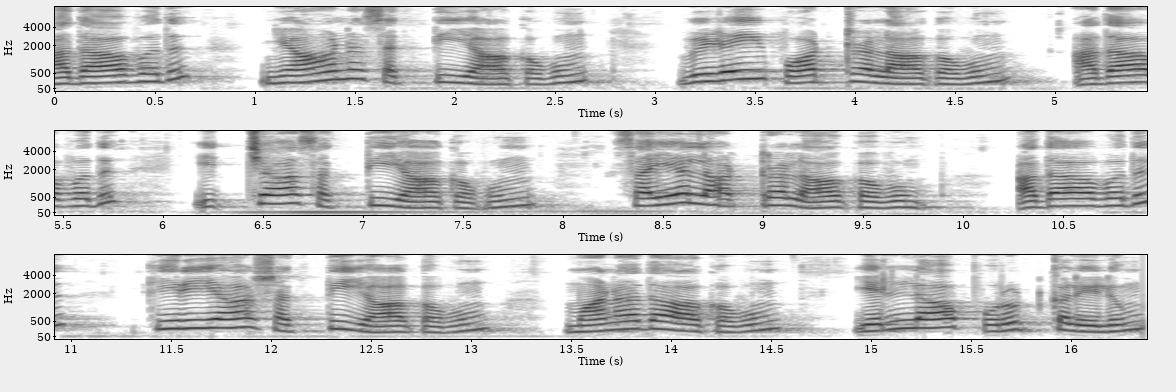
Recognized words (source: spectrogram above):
அதாவது ஞான சக்தியாகவும் விழைவாற்றலாகவும் அதாவது இச்சாசக்தியாகவும் செயலாற்றலாகவும் அதாவது கிரியா சக்தியாகவும் மனதாகவும் எல்லா பொருட்களிலும்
